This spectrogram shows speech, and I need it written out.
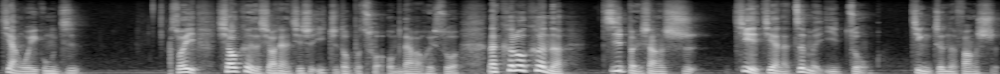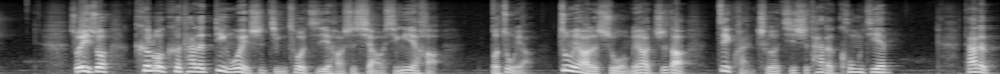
降维攻击。所以逍客的销量其实一直都不错。我们待会儿会说，那科洛克呢，基本上是借鉴了这么一种竞争的方式。所以说，科洛克它的定位是紧凑级也好，是小型也好，不重要。重要的是，我们要知道这款车其实它的空间、它的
